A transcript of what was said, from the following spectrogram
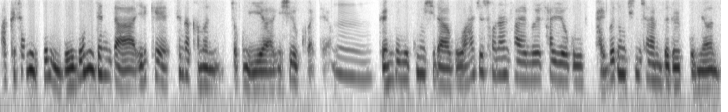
아, 그 사람이 좀 모범된다 이렇게 생각하면 조금 이해하기 쉬울 것 같아요. 음. 굉장히 충실하고 아주 선한 삶을 살려고 발버둥 친 사람들을 보면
